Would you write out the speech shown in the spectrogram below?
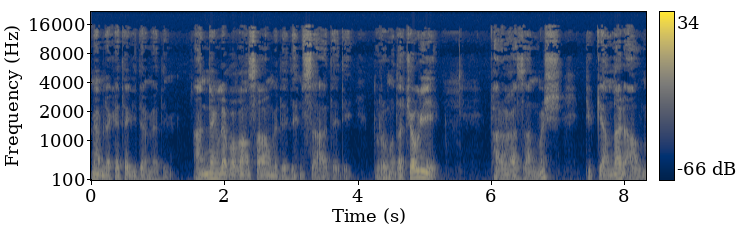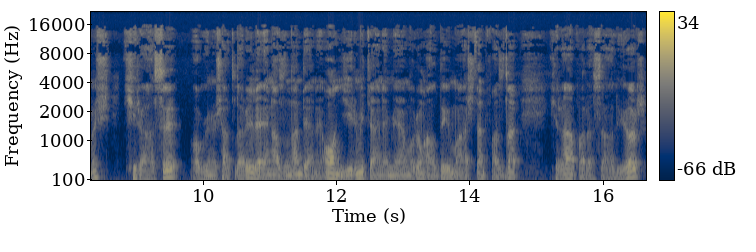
memlekete gidemedim. Annenle baban sağ mı dedim. Sağ dedi. Durumu da çok iyi. Para kazanmış, dükkanlar almış, kirası o günün şartlarıyla en azından yani 10-20 tane memurun aldığı maaştan fazla kira parası alıyor.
